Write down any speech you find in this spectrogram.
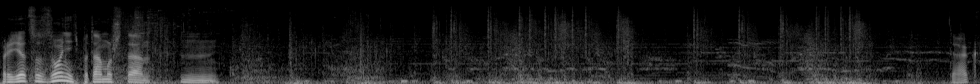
Придется зонить, потому что... Так.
